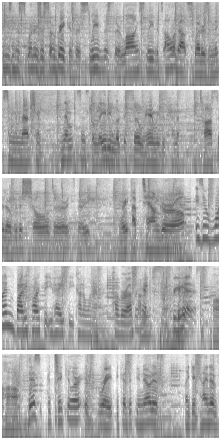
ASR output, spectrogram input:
season, the sweaters are so great because they're sleeveless, they're long sleeve. It's all about sweaters and mixing them and matching them. And then since the lady look is so in, we just kind of toss it over the shoulder. It's very, very uptown girl. Is there one body part that you hate that you kind of want to cover up? I mean, for your The hips. Uh-huh. This particular is great because if you notice, like it kind of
